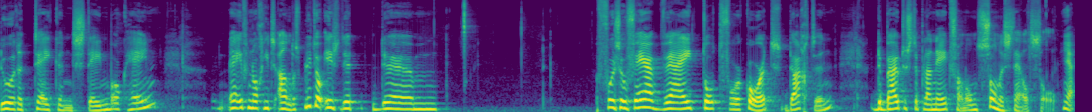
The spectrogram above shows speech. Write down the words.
door het teken Steenbok heen. Even nog iets anders. Pluto is de, de, voor zover wij tot voor kort dachten, de buitenste planeet van ons zonnestelsel. Ja.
